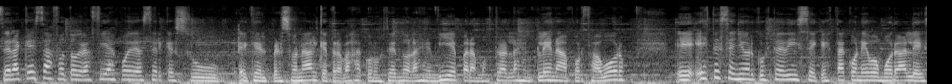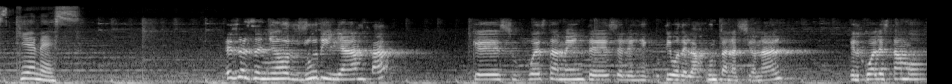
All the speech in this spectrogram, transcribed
¿Será que esas fotografías puede hacer que, su, eh, que el personal que trabaja con usted no las envíe para mostrarlas en plena, por favor? Eh, este señor que usted dice que está con Evo Morales, ¿quién es? Es el señor Rudy Lampa, que supuestamente es el ejecutivo de la Junta Nacional, el cual estamos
